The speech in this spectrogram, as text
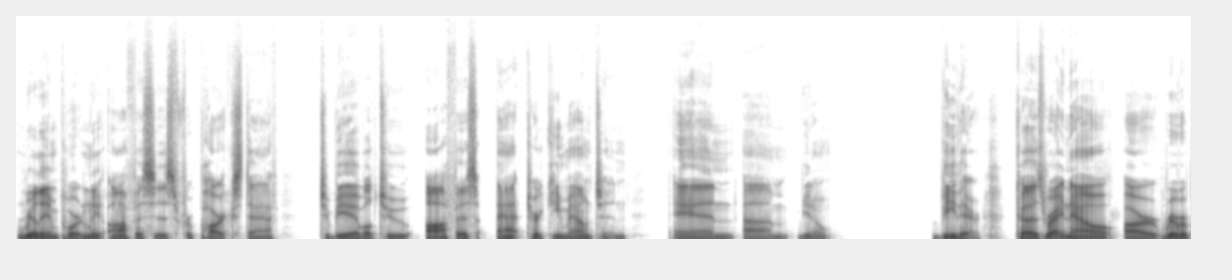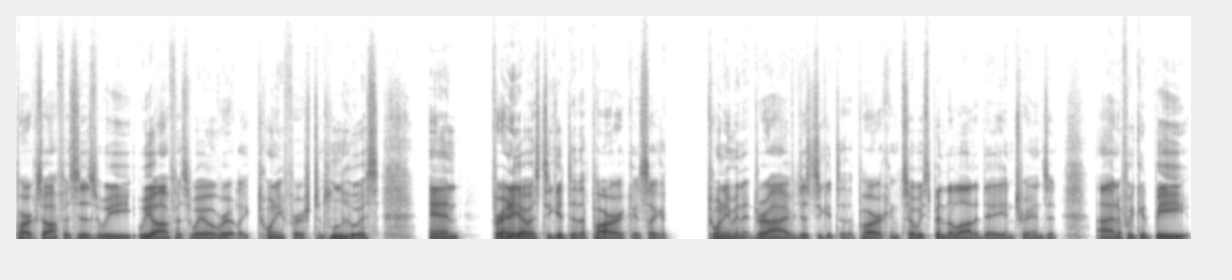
really importantly, offices for park staff to be able to office at Turkey Mountain and, um, you know, be there. Because right now, our River Parks offices, we, we office way over at like 21st and Lewis. And for any of us to get to the park, it's like a 20 minute drive just to get to the park. And so we spend a lot of day in transit. Uh, and if we could be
